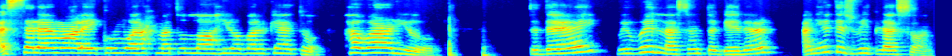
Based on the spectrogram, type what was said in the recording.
Assalamu alaikum wa rahmatullahi wa barakatuh. How are you? Today, we will listen together a new Tajweed lesson.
